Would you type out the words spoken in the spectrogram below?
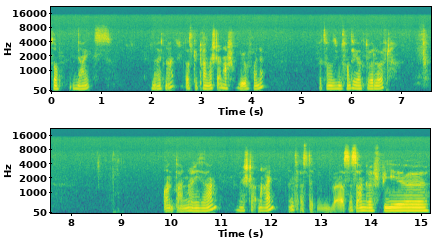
So, nice. Nice, nice. Das gibt dreimal Sternnachschub, liebe Freunde. 1427 aktuell läuft. Und dann würde ich sagen, wir starten rein ins erste, was ist Angriffsspiel?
